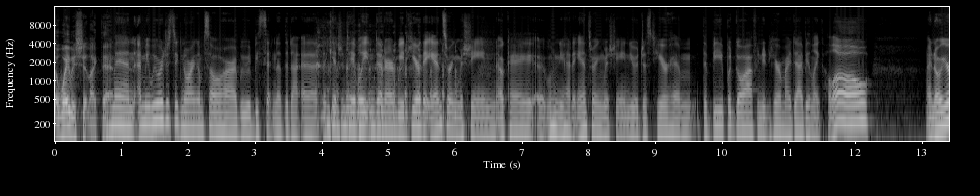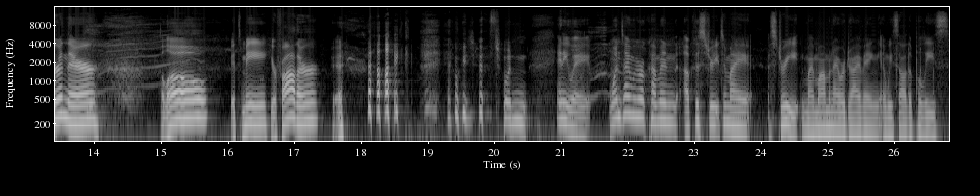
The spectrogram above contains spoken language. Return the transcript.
away with shit like that. Man, I mean, we were just ignoring him so hard. We would be sitting at the di- uh, the kitchen table eating dinner, and we'd hear the answering machine. Okay, uh, when you had an answering machine, you would just hear him. The beep would go off, and you'd hear my dad being like, "Hello, I know you're in there. Hello, it's me, your father." like, we just wouldn't. Anyway, one time we were coming up the street to my street. My mom and I were driving, and we saw the police,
